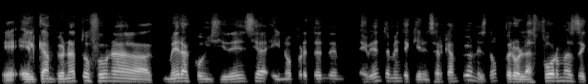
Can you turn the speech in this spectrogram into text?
Eh, el campeonato fue una mera coincidencia y no pretenden, evidentemente quieren ser campeones, ¿no? Pero las formas de,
